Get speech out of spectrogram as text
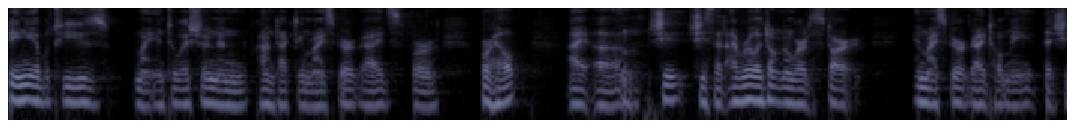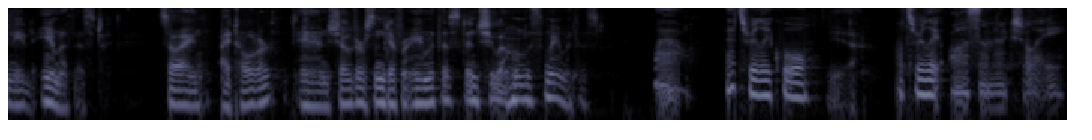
being able to use my intuition and contacting my spirit guides for for help. I uh, she she said I really don't know where to start, and my spirit guide told me that she needed amethyst. So I I told her and showed her some different amethyst, and she went home with some amethyst. Wow. That's really cool. Yeah. That's really awesome, actually.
